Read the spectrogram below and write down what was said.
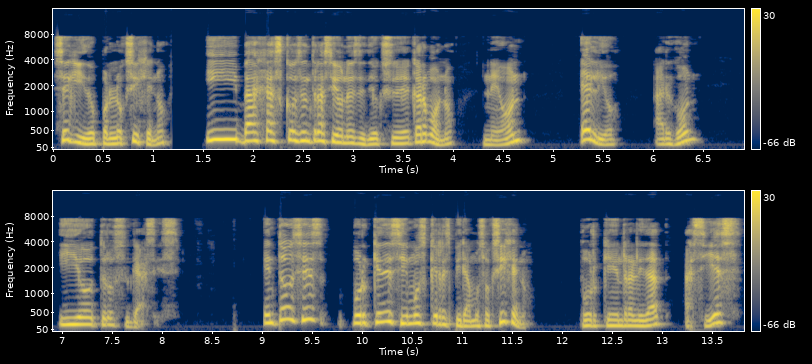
seguido por el oxígeno, y bajas concentraciones de dióxido de carbono, neón, helio, argón y otros gases. Entonces, ¿por qué decimos que respiramos oxígeno? Porque en realidad así es.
